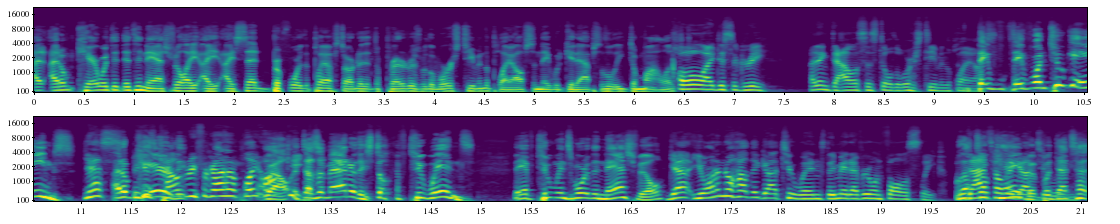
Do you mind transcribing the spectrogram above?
I, I don't care what they did to Nashville. I, I I said before the playoffs started that the Predators were the worst team in the playoffs and they would get absolutely demolished. Oh, I disagree. I think Dallas is still the worst team in the playoffs. They've they've won two games. yes, I don't because care. Calgary They- forgot how to play hockey. well, it doesn't matter. They still have two wins. They have two wins more than Nashville. Yeah, you want to know how they got two wins? They made everyone fall asleep. Well, that's, how they okay, got but, two but that's how.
